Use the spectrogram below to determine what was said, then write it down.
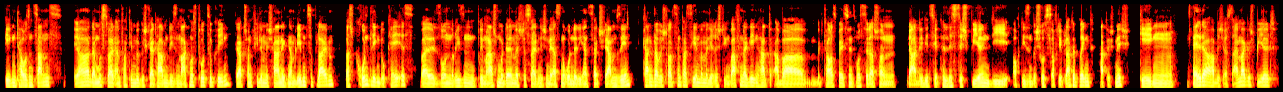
Gegen 1000 Suns, ja, da musst du halt einfach die Möglichkeit haben, diesen Magnus tot zu kriegen. Der hat schon viele Mechaniken, am Leben zu bleiben. Was grundlegend okay ist, weil so ein riesen Primarchenmodell möchtest du halt nicht in der ersten Runde die ganze Zeit sterben sehen. Kann, glaube ich, trotzdem passieren, wenn man die richtigen Waffen dagegen hat, aber mit Chaos Marines musst du da schon ja, dediziert eine Liste spielen, die auch diesen Beschuss auf die Platte bringt. Hatte ich nicht. Gegen Elder habe ich erst einmal gespielt,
